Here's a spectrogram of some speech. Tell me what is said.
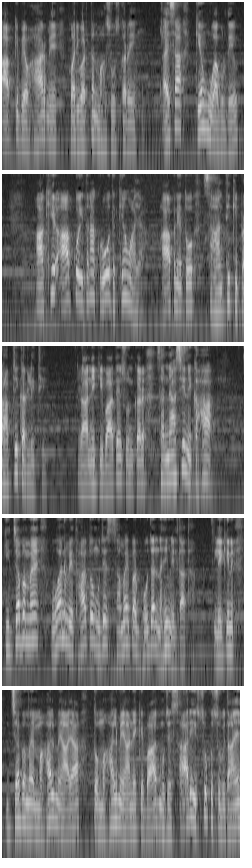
आपके व्यवहार में परिवर्तन महसूस कर रही हूँ। ऐसा क्यों हुआ, गुरुदेव? आखिर आपको इतना क्रोध क्यों आया? आपने तो शांति की प्राप्ति कर ली थी। रानी की बातें सुनकर सन्यासी ने कहा कि जब मैं वन में था तो मुझे समय पर भोजन नहीं मिलता था। लेकिन जब मैं महल में आया तो महल में आने के बाद मुझे सारी सुख सुविधाएँ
